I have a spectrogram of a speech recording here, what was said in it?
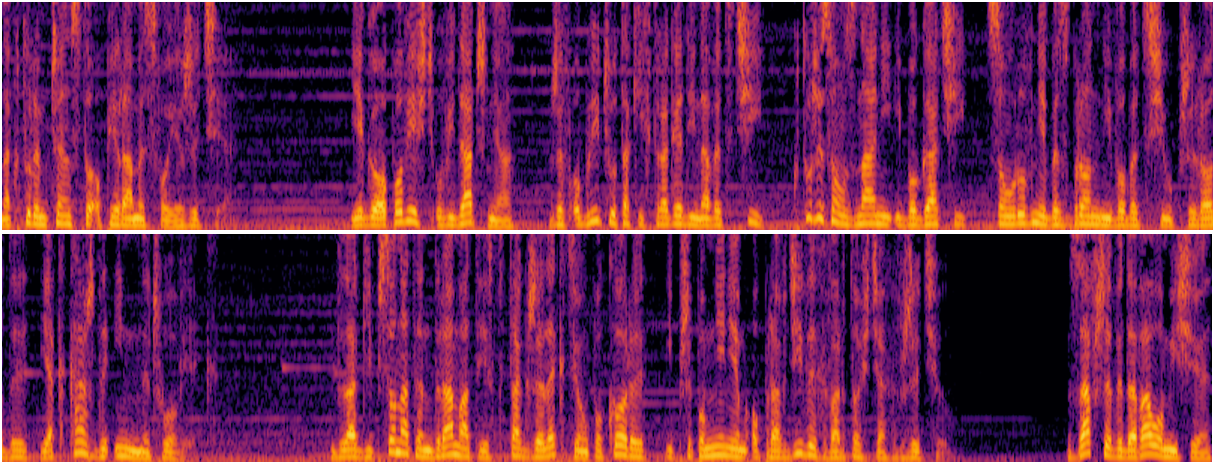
na którym często opieramy swoje życie. Jego opowieść uwidacznia, że w obliczu takich tragedii nawet ci, którzy są znani i bogaci, są równie bezbronni wobec sił przyrody, jak każdy inny człowiek. Dla Gibsona ten dramat jest także lekcją pokory i przypomnieniem o prawdziwych wartościach w życiu. Zawsze wydawało mi się,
